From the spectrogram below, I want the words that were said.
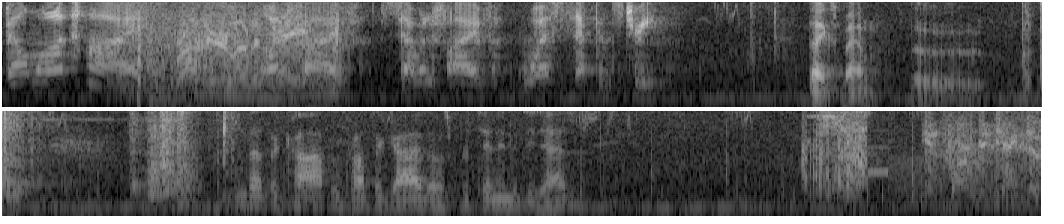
Belmont High, Roger, 11K. 1575 West 2nd Street. Thanks, ma'am. Uh. Isn't that the cop who caught the guy that was pretending to be dead? Inform Detective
